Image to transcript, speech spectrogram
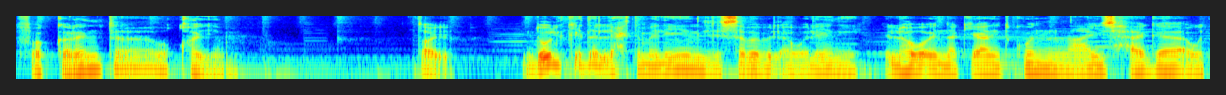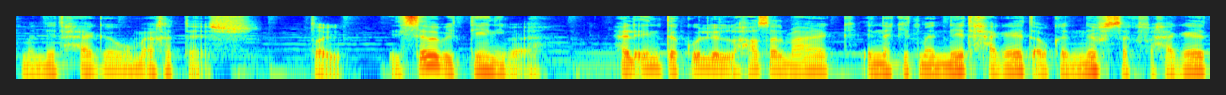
فكر أنت وقيم. طيب دول كده الاحتمالين للسبب الأولاني اللي هو إنك يعني تكون عايز حاجة أو تمنيت حاجة وما أخدتهاش. طيب السبب التاني بقى هل أنت كل اللي حصل معاك إنك اتمنيت حاجات أو كان نفسك في حاجات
